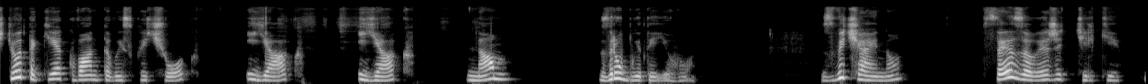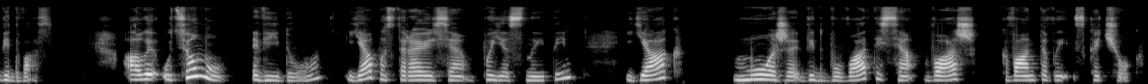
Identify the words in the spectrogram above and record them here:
що таке квантовий скачок і як, і як нам зробити його. Звичайно, все залежить тільки від вас. Але у цьому відео я постараюся пояснити, як може відбуватися ваш квантовий скачок.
